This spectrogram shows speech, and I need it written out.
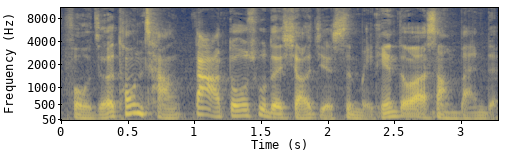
否则通常大多数的小姐是每天都要上班的。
